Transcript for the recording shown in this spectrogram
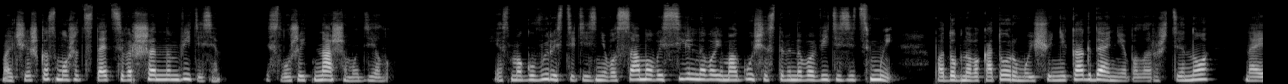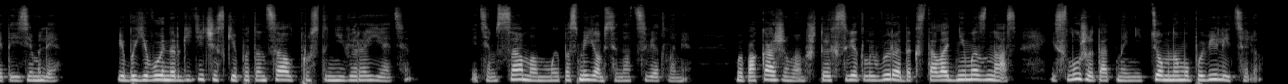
мальчишка сможет стать совершенным витязем и служить нашему делу. Я смогу вырастить из него самого сильного и могущественного витязя тьмы, подобного которому еще никогда не было рождено на этой земле, ибо его энергетический потенциал просто невероятен. И тем самым мы посмеемся над светлыми. Мы покажем им, что их светлый выродок стал одним из нас и служит отныне темному повелителю.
